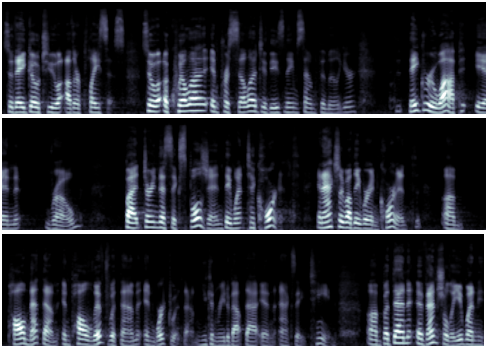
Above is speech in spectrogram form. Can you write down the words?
So they go to other places. So Aquila and Priscilla, do these names sound familiar? They grew up in Rome, but during this expulsion, they went to Corinth. And actually, while they were in Corinth, um, Paul met them and Paul lived with them and worked with them. You can read about that in Acts 18. Um, but then eventually, when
